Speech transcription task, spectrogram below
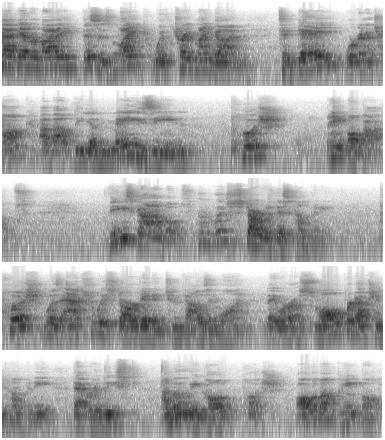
back everybody. This is Mike with Trade My Gun. Today we're going to talk about the amazing Push paintball goggles. These goggles, let's start with this company. Push was actually started in 2001. They were a small production company that released a movie called Push, all about paintball.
